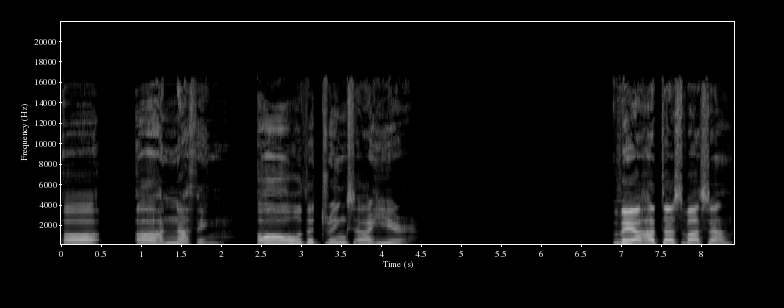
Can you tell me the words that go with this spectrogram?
Oh, oh, nothing. Oh, the drinks are here. Wer hat das Wasser?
